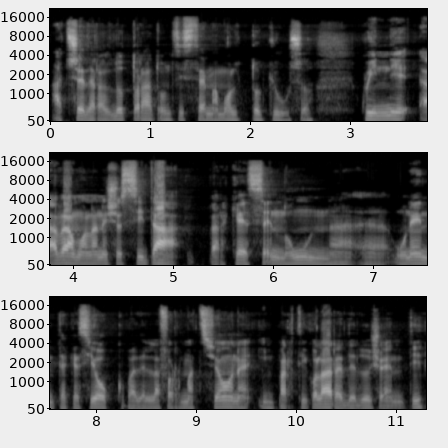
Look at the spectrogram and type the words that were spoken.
accedere al dottorato è un sistema molto chiuso. Quindi avevamo la necessità perché essendo un, eh, un ente che si occupa della formazione in particolare dei docenti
